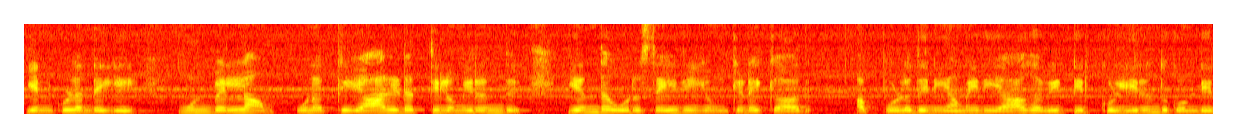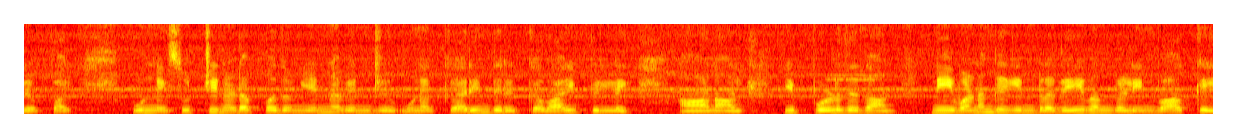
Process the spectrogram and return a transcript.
என் குழந்தையே முன்பெல்லாம் உனக்கு யாரிடத்திலும் இருந்து எந்த ஒரு செய்தியும் கிடைக்காது. அப்பொழுது நீ அமைதியாக வீட்டிற்குள் இருந்து கொண்டிருப்பாய். உன்னை சுற்றி நடப்பதும் என்னவென்று உனக்கு அறிந்திருக்க வாய்ப்பில்லை. ஆனால் இப்பொழுதுதான் நீ வணங்குகின்ற தெய்வங்களின் வாக்கை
